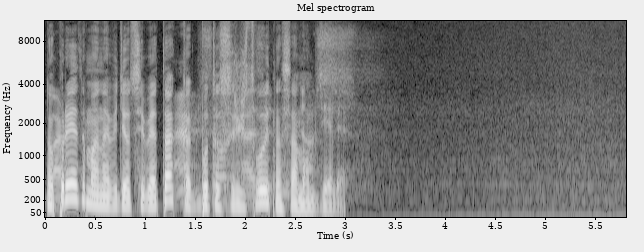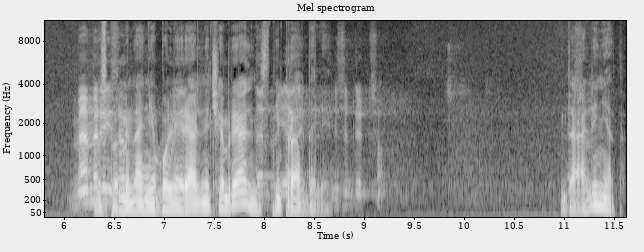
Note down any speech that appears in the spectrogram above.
но при этом она ведет себя так, как будто существует на самом деле. Воспоминания более реальны, чем реальность, не правда ли? Да или нет?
